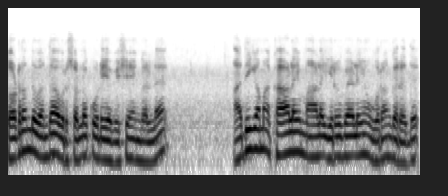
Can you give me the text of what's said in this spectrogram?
தொடர்ந்து வந்து அவர் சொல்லக்கூடிய விஷயங்களில் அதிகமாக காலை மாலை இருவேளையும் உறங்கிறது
